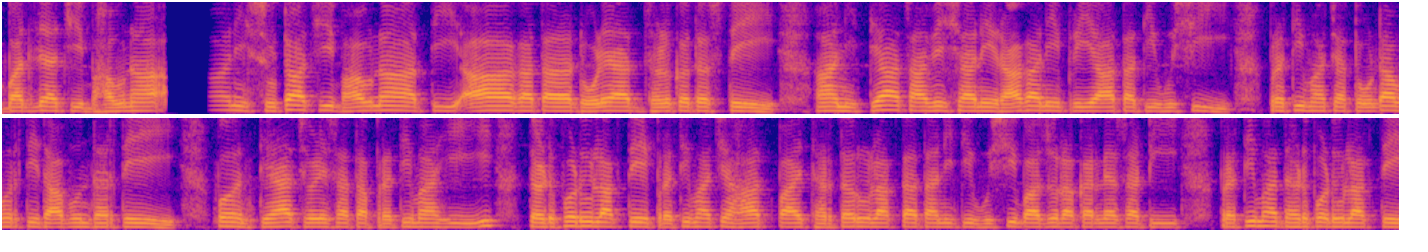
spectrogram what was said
बदल्याची भावना आणि सुटाची भावना ती आग आता डोळ्यात झळकत असते. आणि त्याच आवेशाने रागाने प्रिया आता ती उशी प्रतिमाच्या तोंडावरती दाबून धरते. पण त्याच वेळेस आता प्रतिमा ही तडफडू लागते. प्रतिमाचे हात पाय थरथरू लागतात आणि ती उशी बाजूला करण्यासाठी प्रतिमा धडपडू लागते.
